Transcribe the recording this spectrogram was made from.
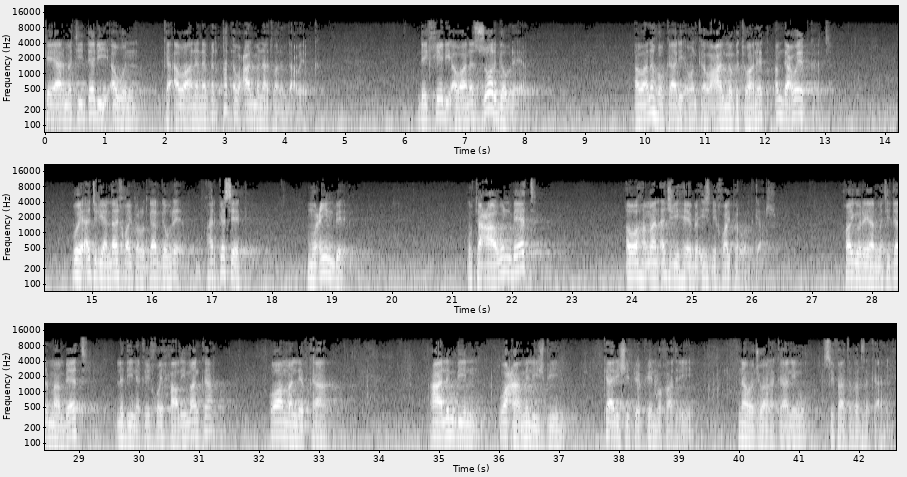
کە یارمەتی دەری ئەون کە ئەوانە نەبن قەت ئەو عالمە ناتوانێت داوێ بکە دەی خێری ئەوانە زۆر گەورەیە ئەوانە هۆکاری ئەوەن کە ئەو عالمە بتوانێت ئەم داوایە بکات بۆیە ئەجریان لای خی پەرۆودگار گەورەیە هەر کەسێک معین بێ متعاون بێت ئەوە هەمان ئەجری هەیە بە ئیزنی خی پەروەردگار خی گەورە یارمەتی دەرمان بێت لە دینەکەی خۆی حاڵیمان کە وامان لێ بکە عالم بین و عاملیش بین کاریشی پێ بکەین بۆ خااتری ناوە جوانەکانی و سیفاتە بەرزەکانی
